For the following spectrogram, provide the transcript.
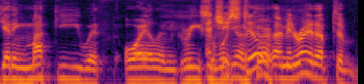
getting mucky with oil and grease. And, and she still, I mean, right up to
